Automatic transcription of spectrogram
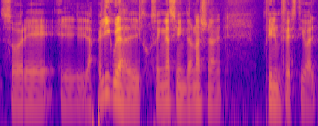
sobre las películas del José Ignacio International Film Festival.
